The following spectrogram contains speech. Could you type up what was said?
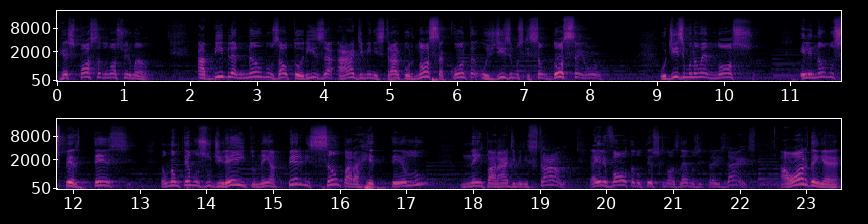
resposta do nosso irmão. A Bíblia não nos autoriza a administrar por nossa conta os dízimos que são do Senhor. O dízimo não é nosso, ele não nos pertence. Então não temos o direito nem a permissão para retê-lo, nem para administrá-lo. Aí ele volta no texto que nós lemos de 3,10. A ordem é:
